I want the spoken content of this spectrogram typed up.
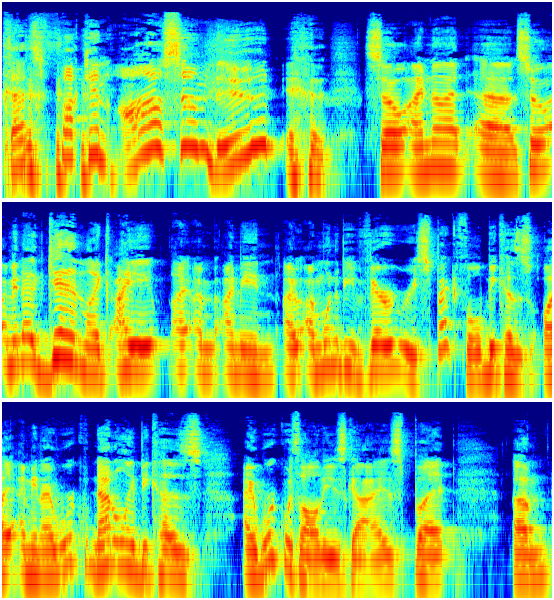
That's fucking awesome, dude. so I'm not. Uh, so I mean, again, like I, I, I'm, I mean, I, I want to be very respectful because I, I mean, I work not only because I work with all these guys, but um,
